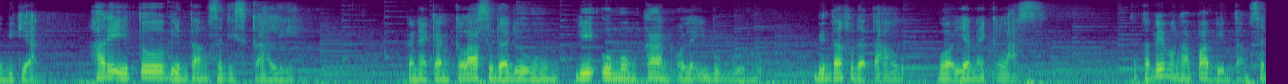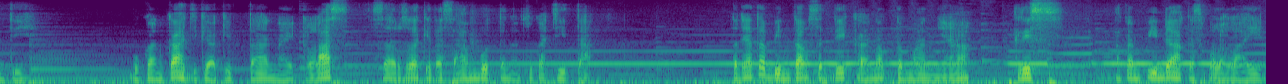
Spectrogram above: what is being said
Demikian. Hari itu Bintang sedih sekali. Kenaikan kelas sudah diumum, diumumkan oleh ibu guru. Bintang sudah tahu bahwa ia naik kelas. Tetapi mengapa Bintang sedih? Bukankah jika kita naik kelas seharusnya kita sambut dengan sukacita? Ternyata Bintang sedih karena temannya, Chris, akan pindah ke sekolah lain.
